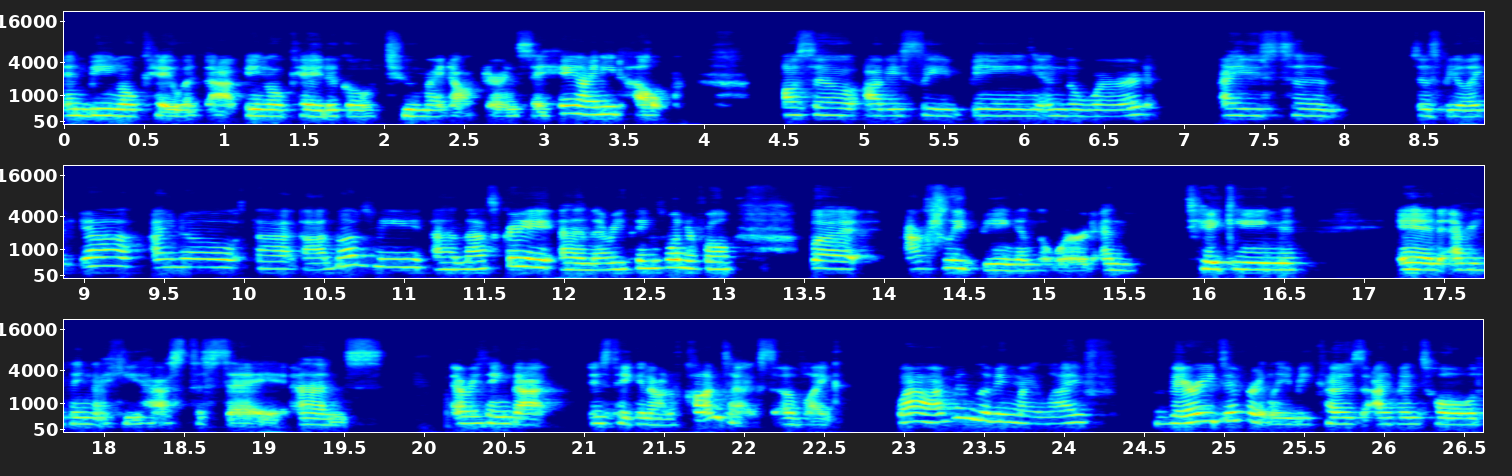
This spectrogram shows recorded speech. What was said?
and being okay with that, being okay to go to my doctor and say, hey, I need help. Also, obviously, being in the Word, I used to just be like, yeah, I know that God loves me and that's great and everything's wonderful. But actually being in the Word and taking in everything that He has to say and everything that is taken out of context of like, wow, I've been living my life very differently because I've been told,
